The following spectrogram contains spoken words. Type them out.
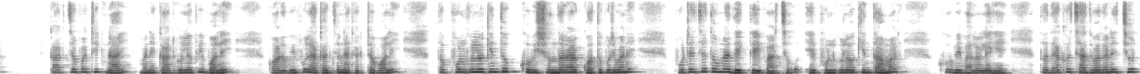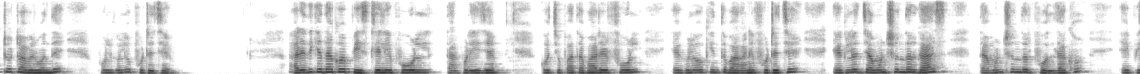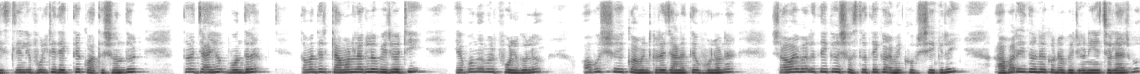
কাঠচাপা ঠিক নয় মানে কাঠগোলাপই বলে, করবি ফুল এক একজন এক একটা বলে। তো ফুলগুলো কিন্তু খুবই সুন্দর আর কত পরিমাণে ফুটেছে তোমরা দেখতেই পারছ। এই ফুলগুলোও কিন্তু আমার খুবই ভালো লাগে। তো দেখো ছাদ বাগানের ছোট্ট টবের মধ্যে ফুলগুলো ফুটেছে। আর এদিকে দেখো, পিস লিলি ফুল, তারপরে এই যে কচু পাতা ভাড়ের ফুল, এগুলোও কিন্তু বাগানে ফুটেছে। এগুলোর যেমন সুন্দর গাছ, তেমন সুন্দর ফুল। দেখো, এই পিস লিলি ফুলটি দেখতে কত সুন্দর। তো যাই হোক বন্ধুরা, তোমাদের কেমন লাগল ভিডিওটি এবং আমার ফুলগুলো অবশ্যই কমেন্ট করে জানাতে ভুলো না। সবাই ভালো থেকো, সুস্থ থেকো, আমি খুব শীঘ্রই আবার এই ধরনের কোনো ভিডিও নিয়ে চলে আসব।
